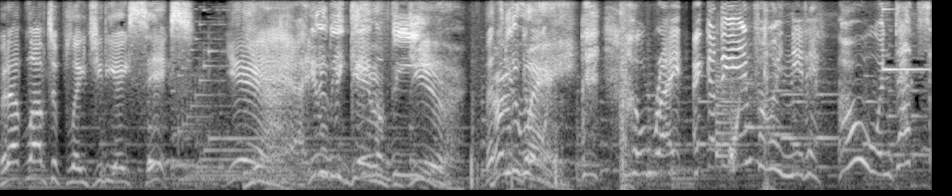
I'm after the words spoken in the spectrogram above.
But I'd love to play GTA 6. Yeah, it'll be game of the year. Let's On get the going. way. All right, I got the info I needed. Oh, and that's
